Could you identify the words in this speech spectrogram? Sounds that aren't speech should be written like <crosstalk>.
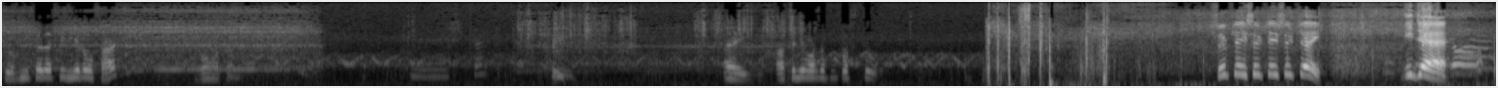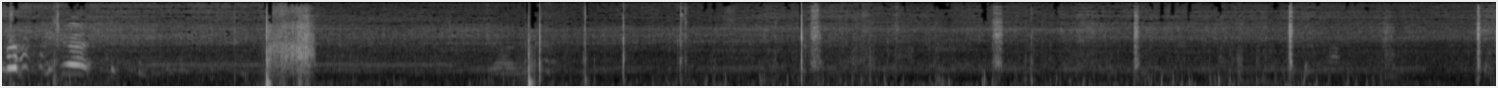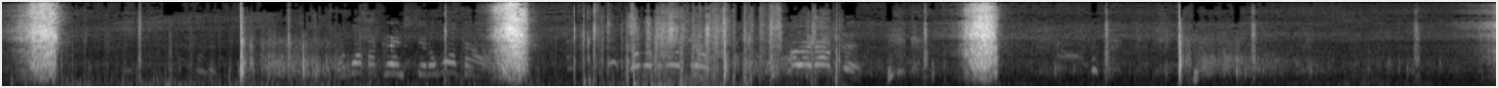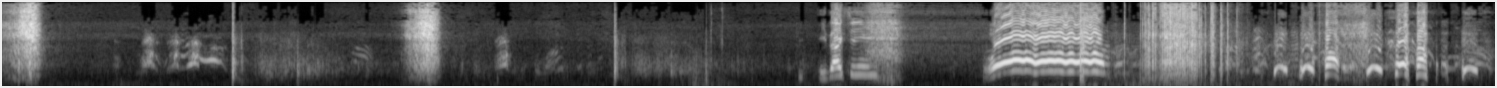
Siłownicę lepiej nie ruszać, bo ten. Ej, a to nie można po prostu... Szybciej, szybciej, szybciej! Idzie! Robota kręćcie, robota! I dajcie im... O! <laughs> <laughs>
